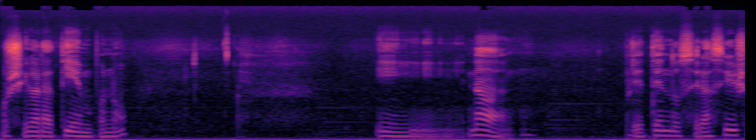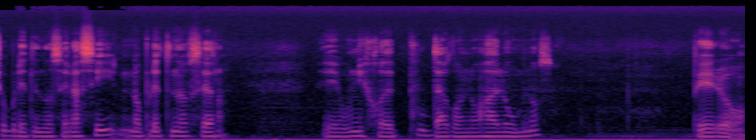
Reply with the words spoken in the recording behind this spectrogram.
o llegar a tiempo, ¿no? Y nada, pretendo ser así, yo pretendo ser así, no pretendo ser eh, un hijo de puta con los alumnos. Pero,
